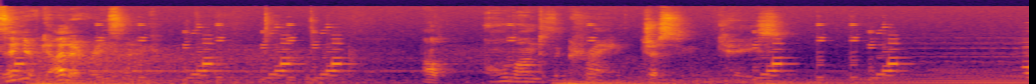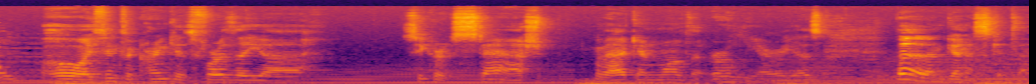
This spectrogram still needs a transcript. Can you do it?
I think I've got everything. I'll hold on to the crank just in case. Oh, I think the crank is for the uh, secret stash back in one of the early areas, but I'm gonna skip that.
